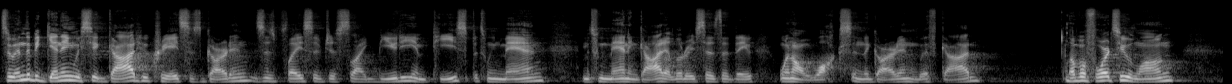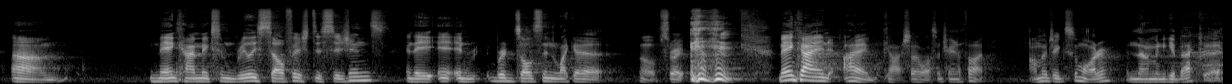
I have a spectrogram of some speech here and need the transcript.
So in the beginning, we see a God who creates this garden. This is a place of just like beauty and peace between man and between man and God. It literally says that they went on walks in the garden with God. But before too long, um, mankind makes some really selfish decisions, and they and results in like a oh sorry, mankind. I gosh, I lost my train of thought. I'm gonna drink some water, and then I'm gonna get back to it.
